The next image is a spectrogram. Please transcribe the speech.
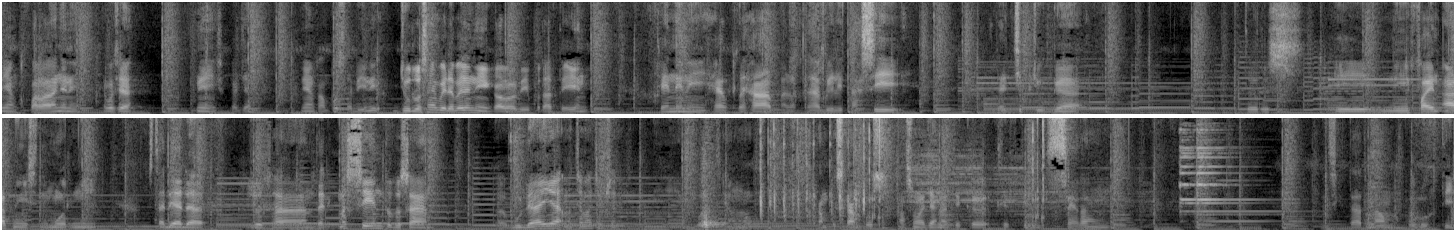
ini yang kepalanya nih. Ya bos ya? Nih sekalian ini yang kampus tadi. Ini jurusnya beda-beda nih kalau diperhatiin. Kayak ini nih health rehab alat rehabilitasi. Ada jeep juga. Terus ini fine art nih seni murni. Terus tadi ada jurusan teknik mesin jurusan eh, budaya macam-macam sih. Ini buat yang mau kampus-kampus langsung aja nanti ke Drifting Serang sekitar 63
